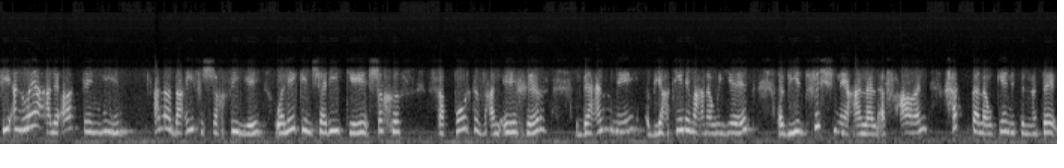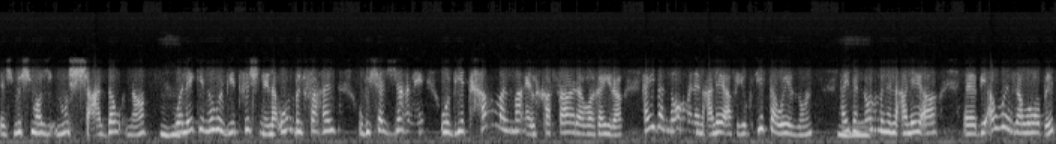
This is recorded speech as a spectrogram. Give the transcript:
في أنواع علاقات ثانيين أنا ضعيف الشخصية ولكن شريكي شخص سبورتيف على الآخر بعمني بيعطيني معنويات بيدفشني على الأفعال حتى لو كانت النتائج مش مج... مش على ذوقنا ولكن هو بيدفشني لاقوم بالفعل وبيشجعني وبيتحمل معي الخسارة وغيرها. هيدا النوع من العلاقة فيه كثير توازن. هيدا النوع من العلاقة آه، بيقوي الروابط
